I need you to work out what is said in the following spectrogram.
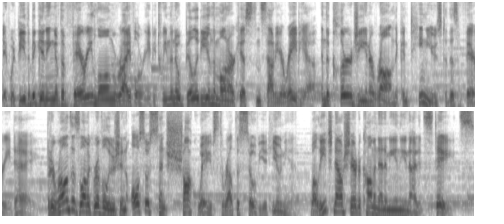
It would be the beginning of the very long rivalry between the nobility and the monarchists in Saudi Arabia and the clergy in Iran that continues to this very day. But Iran's Islamic Revolution also sent shockwaves throughout the Soviet Union. While each now shared a common enemy in the United States,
